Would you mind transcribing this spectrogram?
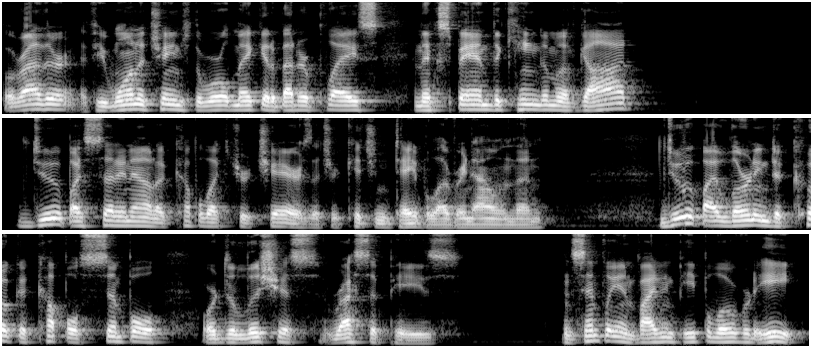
But rather, if you want to change the world, make it a better place, and expand the kingdom of God, do it by setting out a couple extra chairs at your kitchen table every now and then. Do it by learning to cook a couple simple or delicious recipes and simply inviting people over to eat.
